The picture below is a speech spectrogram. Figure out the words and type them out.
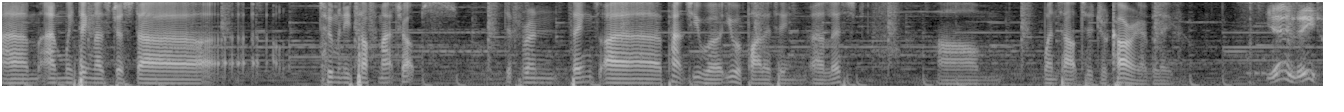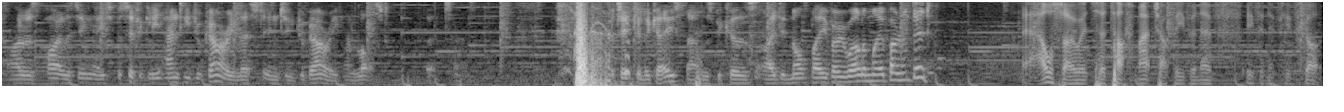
Um, and we think that's just uh, too many tough matchups, different things. Uh, Pants, you were you were piloting a list. Um, went out to Drukhari, I believe. Yeah, indeed. I was piloting a specifically anti-Drukhari list into Drukhari and lost. But uh, in that particular case, that was because I did not play very well and my opponent did. Yeah, also, it's a tough matchup, even if even if you've got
